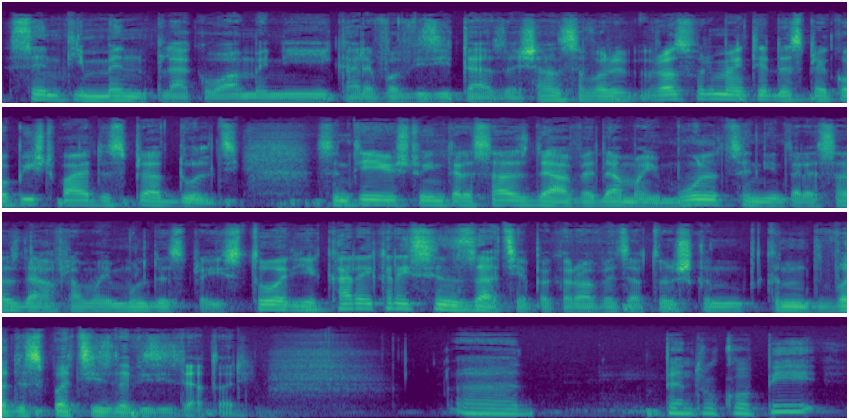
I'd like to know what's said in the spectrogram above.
sentiment pleacă oamenii care vă vizitează? Și am să vor, vreau să vorbim mai întâi despre copii și după aia despre adulți. Sunt ei, eu știu, interesați de a vedea mai mult, sunt interesați de a afla mai mult despre istorie. Care, care e senzația pe care o aveți atunci când, când vă despățiți de vizitatori? Uh, pentru copii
